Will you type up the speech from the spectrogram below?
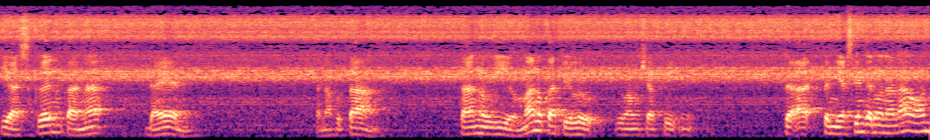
kiaskeun karena daen karena hutang. Tanu iya mah nu katilu Imam Syafi'i. Teu tengiaskeun kana naon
